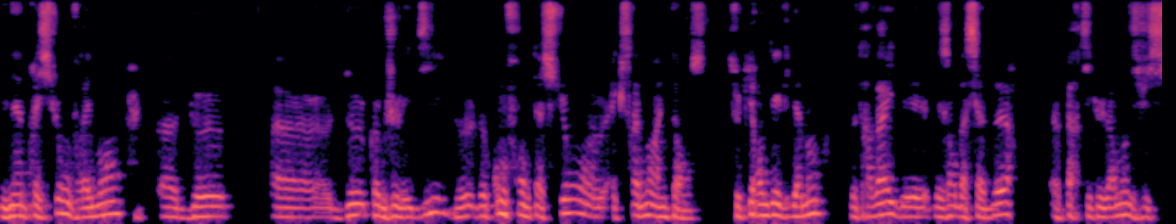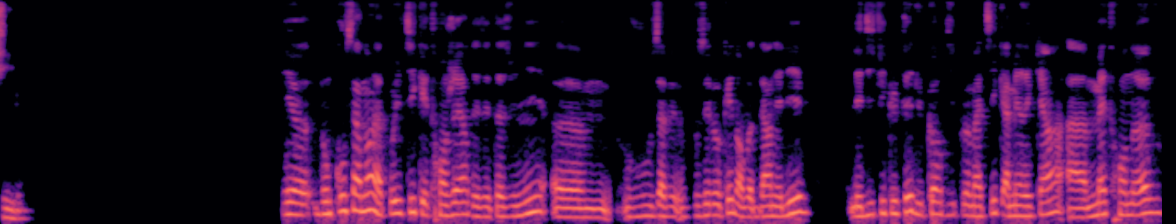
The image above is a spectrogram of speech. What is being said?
une impression vraiment de euh, de, comme je l'ai dit, de, de confrontation euh, extrêmement intense, ce qui rendait évidemment le travail des, des ambassadeurs euh, particulièrement difficile. Et euh, donc concernant la politique étrangère des États-Unis, euh, vous avez vous évoquez dans votre dernier livre les difficultés du corps diplomatique américain à mettre en œuvre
